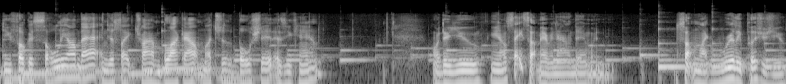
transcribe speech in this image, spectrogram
do you focus solely on that and just like try and block out much of the bullshit as you can? Or do you, you know, say something every now and then when something like really pushes you.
